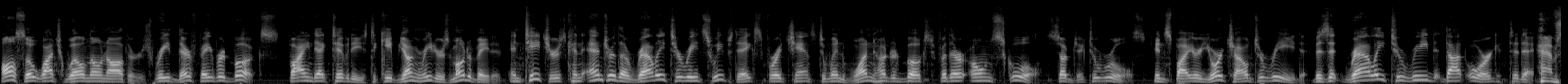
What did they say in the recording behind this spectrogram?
Also, watch well known authors read their favorite books. Find activities to keep young readers motivated, and teachers can enter the Rally to Read sweepstakes for a chance to win 100 books for their own school, subject to rules. Inspire your child to read. Visit rallytoread.org today. Have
